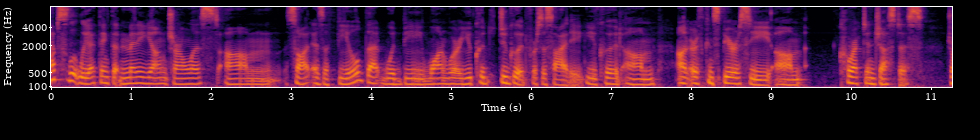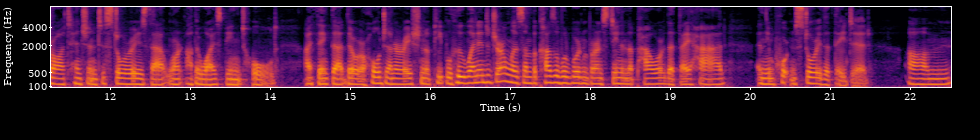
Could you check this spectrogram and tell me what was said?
Absolutely. I think that many young journalists um, saw it as a field that would be one where you could do good for society. You could um, unearth conspiracy, um, correct injustice, draw attention to stories that weren't otherwise being told. I think that there were a whole generation of people who went into journalism because of Woodward and Bernstein and the power that they had and the important story that they did. Um,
